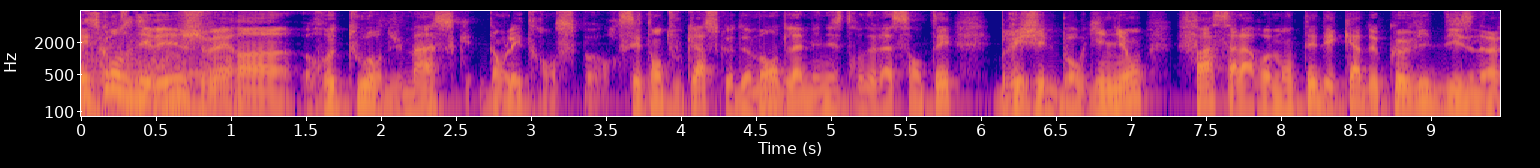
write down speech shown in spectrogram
Est-ce qu'on se dirige vers un retour du masque dans les transports? C'est en tout cas ce que demande la ministre de la Santé, Brigitte Bourguignon, face à la remontée des cas de Covid-19.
